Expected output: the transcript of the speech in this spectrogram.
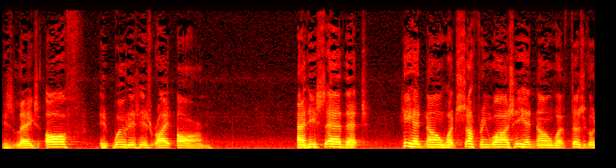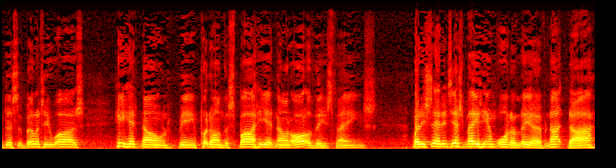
his legs off, it wounded his right arm. And he said that he had known what suffering was, he had known what physical disability was, he had known being put on the spot, he had known all of these things. But he said it just made him want to live, not die.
